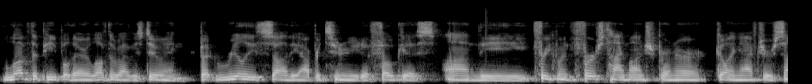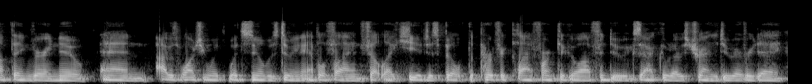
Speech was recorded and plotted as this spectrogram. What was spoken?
Loved the people there, loved what I was doing, but really saw the opportunity to focus on the frequent first time entrepreneur going after something very new. And I was watching what, what Sunil was doing at Amplify and felt like he had just built the perfect platform to go off and do exactly what I was trying to do every day.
